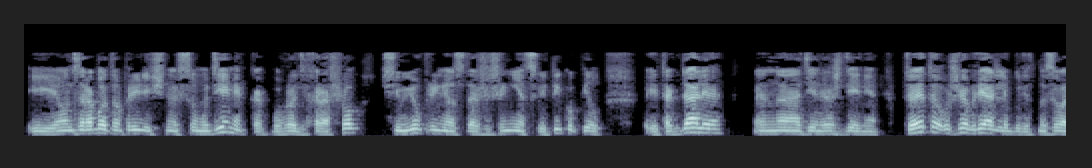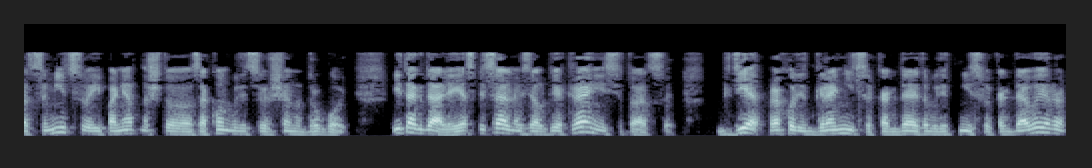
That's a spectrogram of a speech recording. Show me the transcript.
и он заработал приличную сумму денег, как бы вроде хорошо, семью принес, даже жене цветы купил и так далее на день рождения, то это уже вряд ли будет называться митсва, и понятно, что закон будет совершенно другой. И так далее. Я специально взял две крайние ситуации, где проходит граница, когда это будет митсва, когда вера.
